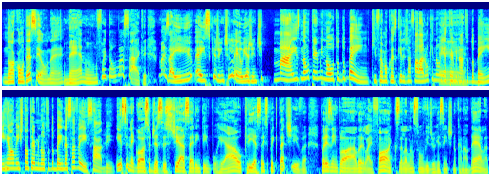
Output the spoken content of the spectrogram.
Não aconteceu, né? né? Não, não foi tão um massacre. Mas aí é isso que a gente leu e a gente Mas não terminou tudo bem. Que foi uma coisa que eles já falaram que não ia É. terminar tudo bem. E realmente não terminou tudo bem dessa vez, sabe? Esse negócio de assistir a série em tempo real cria essa expectativa. Por exemplo, a Lorelai Fox, ela lançou um vídeo recente no canal dela,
